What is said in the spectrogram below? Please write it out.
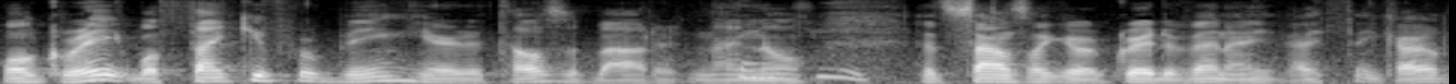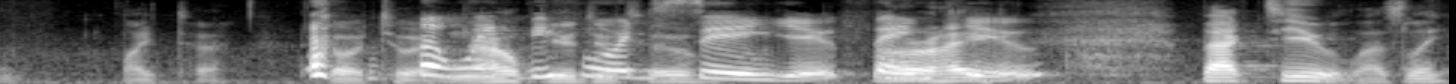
Well, great. Well, thank you for being here to tell us about it. And Thank I know you. it sounds like a great event. I, I think I'd like to go to it. and I we hope you do forward too. to seeing you. Thank right. you. Back to you, Leslie.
